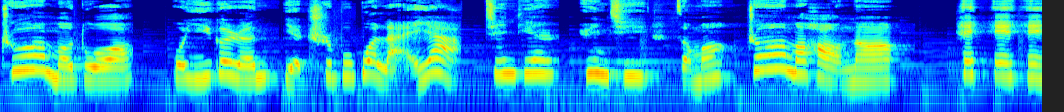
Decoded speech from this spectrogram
这么多，我一个人也吃不过来呀！今天运气怎么这么好呢？嘿嘿嘿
